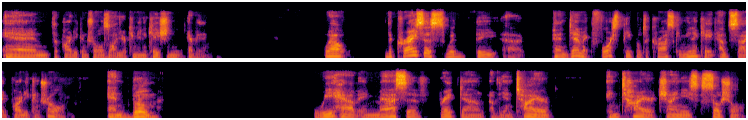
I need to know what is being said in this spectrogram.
and the party controls all your communication, everything. Well, the crisis with the uh, pandemic forced people to cross communicate outside party control. And boom, we have a massive breakdown of the entire entire Chinese social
